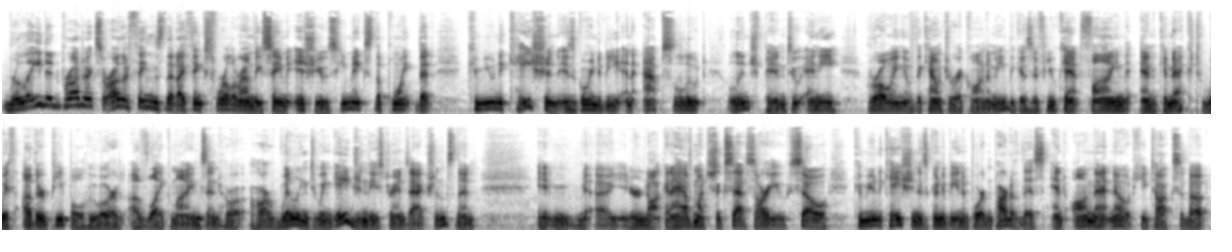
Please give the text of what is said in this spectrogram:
related projects or other things that I think swirl around these same issues. He makes the point that communication is going to be an absolute linchpin to any growing of the counter economy because if you can't find and connect with other people who are of like minds and who are willing to engage in these transactions, then it, uh, you're not going to have much success, are you? So, communication is going to be an important part of this. And on that note, he talks about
